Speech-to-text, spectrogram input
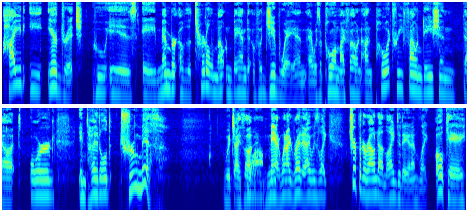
Hyde E. Eardrich, who is a member of the Turtle Mountain Band of Ojibwe. And that was a poem I found on poetryfoundation.org entitled True Myth, which I thought, wow. man, when I read it, I was like tripping around online today, and I'm like, okay,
